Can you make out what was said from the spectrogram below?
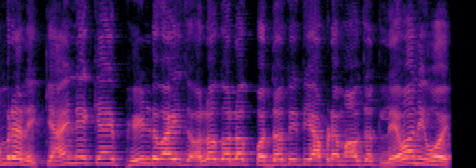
અમરેલી. ક્યાંય ને ક્યાંય ફિલ્ડ વાઇઝ અલગ અલગ પદ્ધતિથી આપણે માવજત લેવાની હોય,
